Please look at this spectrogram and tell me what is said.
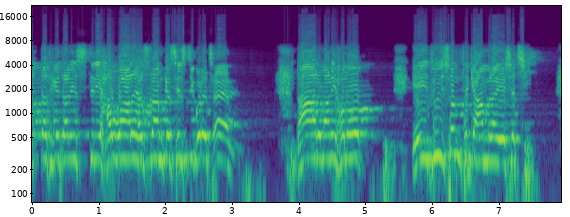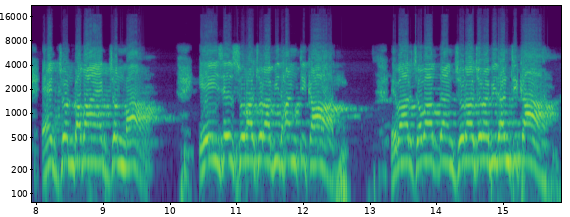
আত্মা থেকে তার স্ত্রী হাওয়া আলাইহিস সালামকে সৃষ্টি করেছেন। তার মানে হলো এই দুইজন থেকে আমরা এসেছি। একজন বাবা, একজন মা। এই যে জোড়া জোড়া বিধানটি কার? এবার জবাব দেন জোড়া জোড়া বিধানটি কার?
